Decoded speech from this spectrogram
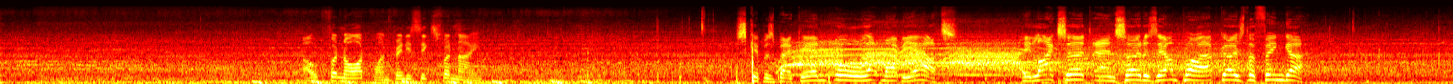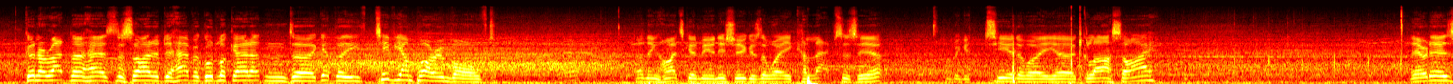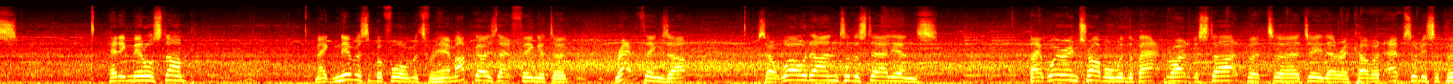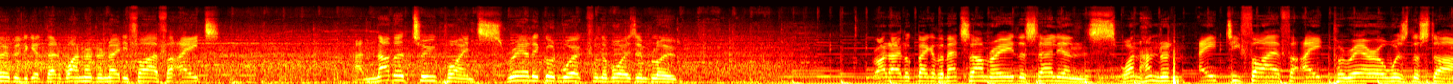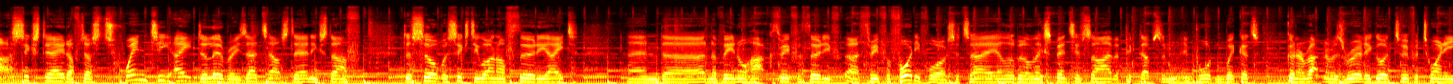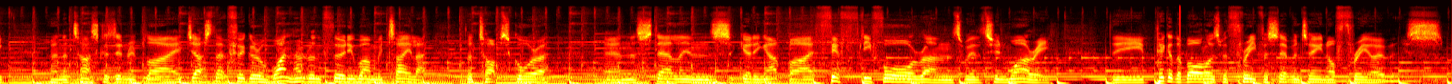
Out for naught, 126 for 9. Skipper's back in. Oh, that might be out. He likes it, and so does the umpire. Up goes the finger. Gunaratne has decided to have a good look at it and uh, get the TV umpire involved. I don't think height's going to be an issue because the way he collapses here. Bring a tear to a uh, glass eye. There it is. Heading middle stump. Magnificent performance from him. Up goes that finger to wrap things up. So well done to the Stallions. They were in trouble with the bat right at the start, but uh, gee, they recovered absolutely superbly to get that 185 for eight. Another two points. Really good work from the boys in blue. Right, I look back at the match summary. The Stallions, 185 for 8. Perera was the star. 68 off just 28 deliveries. That's outstanding stuff. De Silva, 61 off 38. And uh, Naveen Ulhaq, 3 for 30, uh, 3 for 44, I should say. A little bit on the expensive side, but picked up some important wickets. Gunaratne was really good, 2 for 20. And the Tuskers in reply, just that figure of 131 with Taylor, the top scorer and the Stallions getting up by 54 runs with Shinwari, the pick of the bowlers with three for 17 off three overs.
